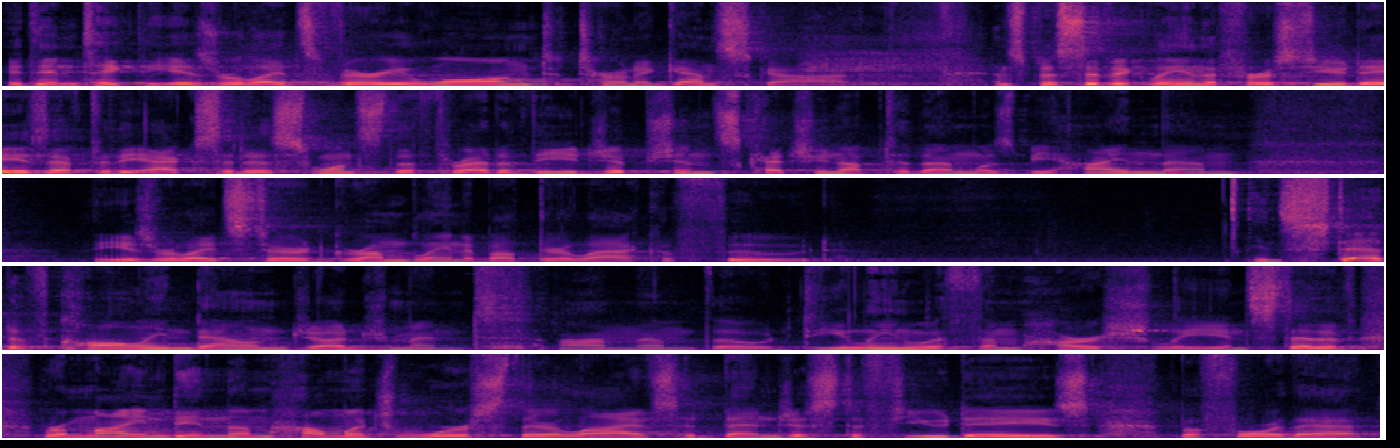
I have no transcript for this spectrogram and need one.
it didn't take the Israelites very long to turn against God. And specifically, in the first few days after the Exodus, once the threat of the Egyptians catching up to them was behind them, the Israelites started grumbling about their lack of food. Instead of calling down judgment on them, though, dealing with them harshly, instead of reminding them how much worse their lives had been just a few days before that,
